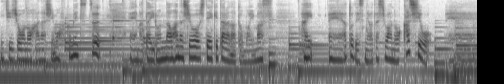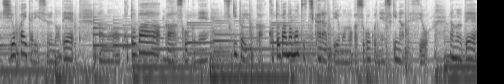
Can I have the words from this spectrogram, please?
日常のお話も含めつつ、えー、またいろんなお話をしていけたらなと思います。はい、えー、あとですね私はあの歌詞を、えー、詩を書いたりするのであの言葉がすごくね好きというか言葉の持つ力っていうものがすごくね好きなんですよ。なので、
